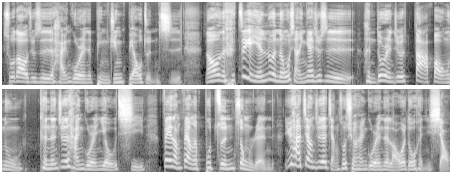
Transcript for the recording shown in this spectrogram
缩到就是韩国人的平均标准值。然后呢，这个言论呢，我想应该就是很多人就是大暴怒。可能就是韩国人尤其非常非常的不尊重人，因为他这样就在讲说全韩国人的老二都很小，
